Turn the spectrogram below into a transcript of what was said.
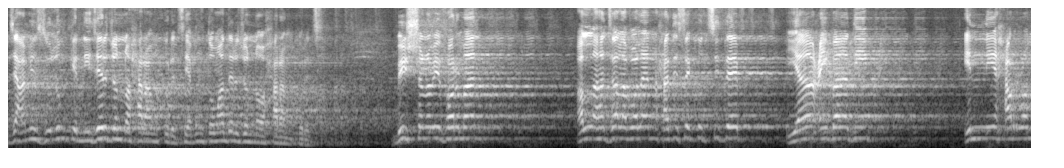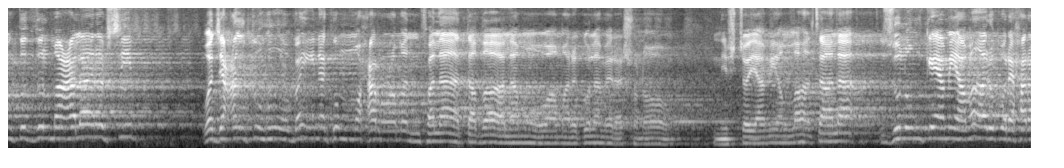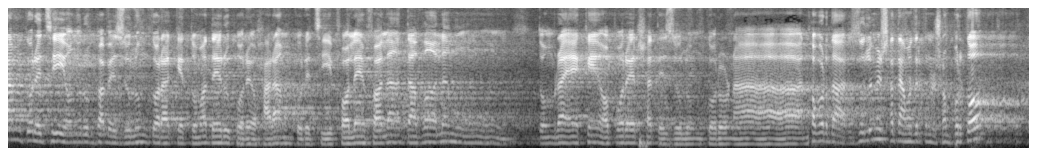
যে আমি জুলুমকে নিজের জন্য হারাম করেছি এবং তোমাদের জন্য হারাম করেছি। বিশ্বনবী ফরমান আল্লাহ তাআলা বলেন হাদিসে কুদসিতে ইয়া ইবাদি ইন্নী হারামতু যুলমা আলা নাফসি وجعلته بينكم محرما فلا تظالموا আমার গোলামেরা শোনো নিশ্চয় আমি আল্লাহ তাআলা জুলুমকে আমি আমার উপরে হারাম করেছি অনুরূপভাবে জুলুম করাকে তোমাদের উপরেও হারাম করেছি ফলে ফালা তাযালামু তোমরা একে অপরের সাথে জুলুম করো না। খবরদার, জুলুমের সাথে আমাদের কোনো সম্পর্ক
